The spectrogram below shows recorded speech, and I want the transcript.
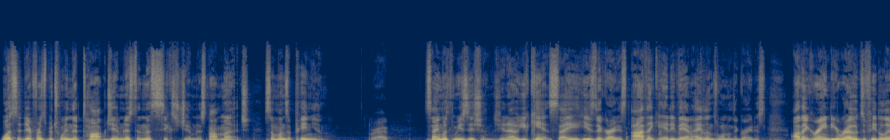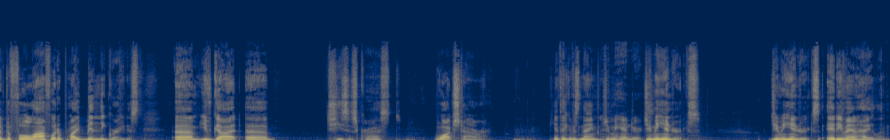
What's the difference between the top gymnast and the sixth gymnast? Not much. Someone's opinion. Right. Same with musicians. You know, you can't say he's the greatest. I think Eddie Van Halen's one of the greatest. I think Randy Rhoads, if he'd lived a full life, would have probably been the greatest. Um, you've got uh, Jesus Christ, Watchtower. Can't think of his name now. Jimi Hendrix. Jimi Hendrix. Jimi Hendrix. Eddie Van Halen.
